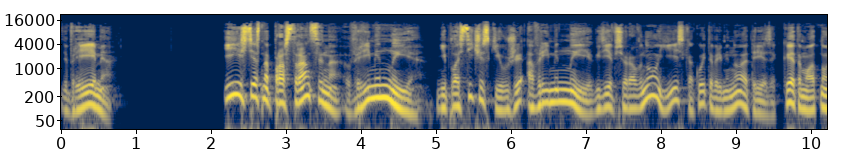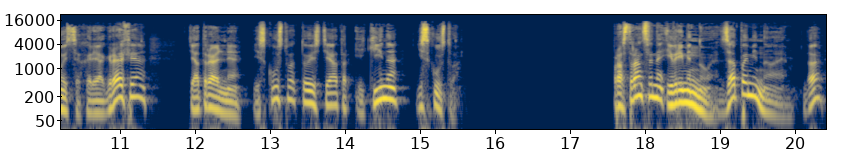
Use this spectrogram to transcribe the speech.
время – и, естественно, пространственно-временные, не пластические уже, а временные, где все равно есть какой-то временной отрезок. К этому относится хореография, театральное искусство, то есть театр, и кино, искусство. Пространственное и временное. Запоминаем. Да?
